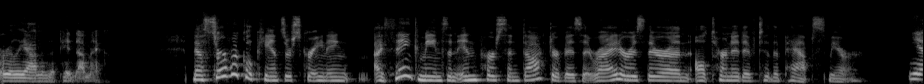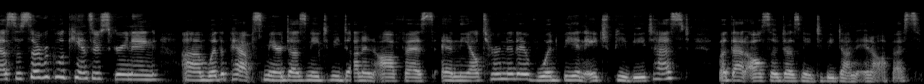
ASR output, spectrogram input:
early on in the pandemic. Now, cervical cancer screening, I think, means an in-person doctor visit, right? Or is there an alternative to the pap smear? Yeah, so cervical cancer screening um, with a pap smear does need to be done in office, and the alternative would be an HPV test, but that also does need to be done in office.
